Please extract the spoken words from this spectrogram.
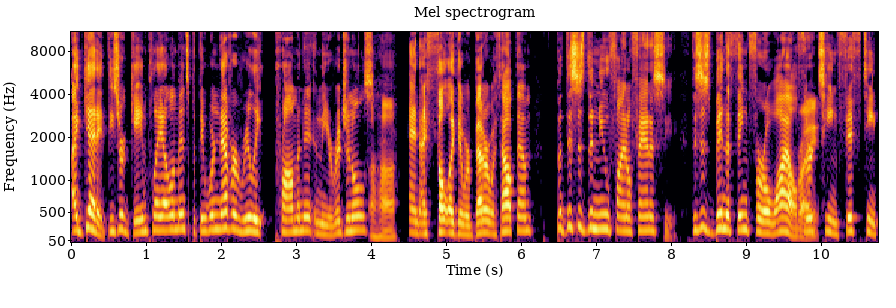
I get it; these are gameplay elements, but they were never really prominent in the originals Uh huh. and I felt like they were better without them. But this is the new Final Fantasy. This has been a thing for a while, Right. 13, 15,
